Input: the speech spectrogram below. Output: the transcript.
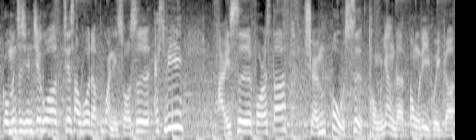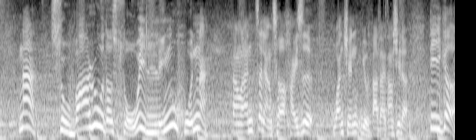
跟我们之前介过介绍过的，不管你说是 SV 还是 Forester，全部是同样的动力规格。那 Subaru 的所谓灵魂呢、当然，这辆车还是完全有搭载上去的。第一个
